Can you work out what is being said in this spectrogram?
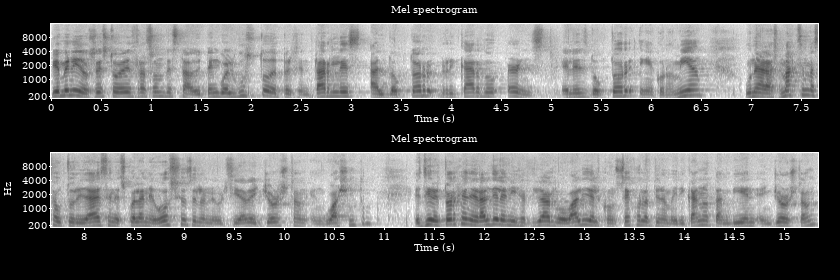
Bienvenidos, esto es Razón de Estado y tengo el gusto de presentarles al doctor Ricardo Ernst. Él es doctor en economía, una de las máximas autoridades en la Escuela de Negocios de la Universidad de Georgetown en Washington. Es director general de la Iniciativa Global y del Consejo Latinoamericano también en Georgetown.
